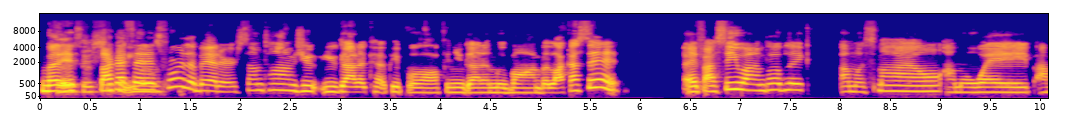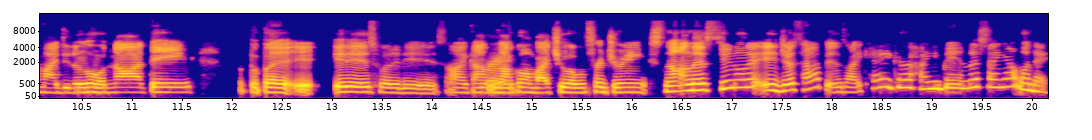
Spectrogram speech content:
But Yeah, it's so like I said, it's for the better. Sometimes you you gotta cut people off and you gotta move on. But like I said, if I see you out in public, I'm gonna smile, I'm gonna wave, I might do the little Mm-hmm. nod thing. But but it, it is what it is. Like I'm Right. not gonna invite you over for drinks. Not unless you know that it just happens. Like, hey girl, how you been? Let's hang out one day.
